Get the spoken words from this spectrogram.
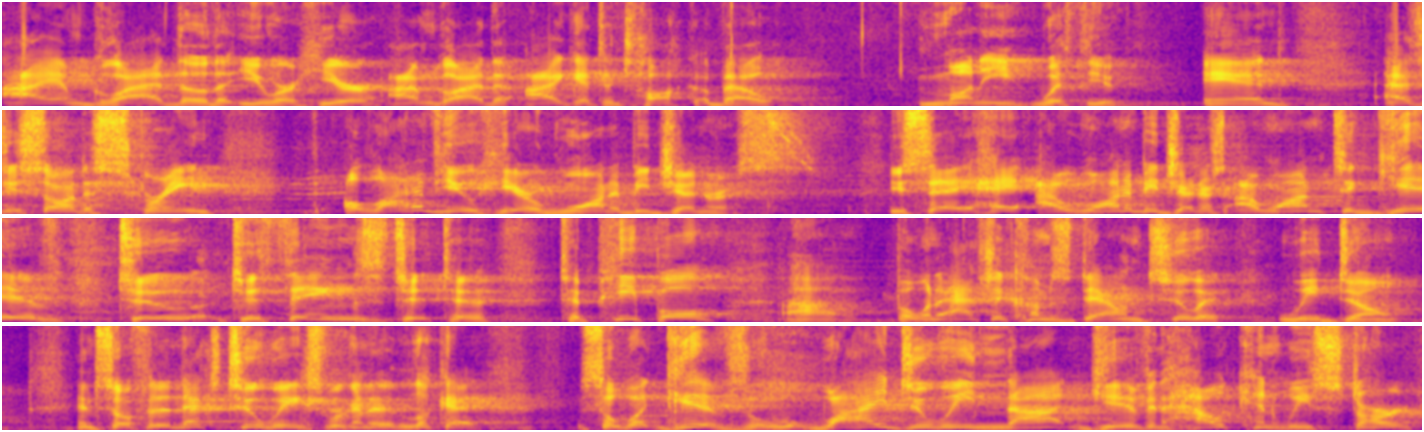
I am glad, though, that you are here. I'm glad that I get to talk about money with you. And as you saw on the screen, a lot of you here want to be generous. You say, hey, I want to be generous. I want to give to, to things, to, to, to people. Uh, but when it actually comes down to it, we don't. And so for the next two weeks, we're going to look at so, what gives? Why do we not give? And how can we start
